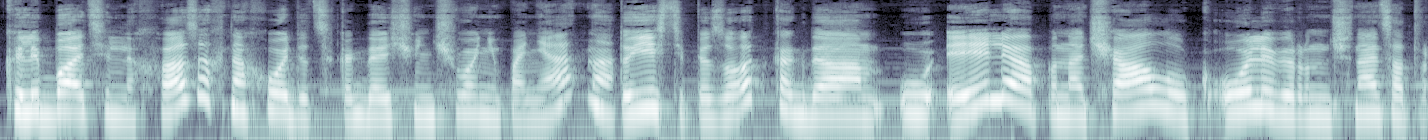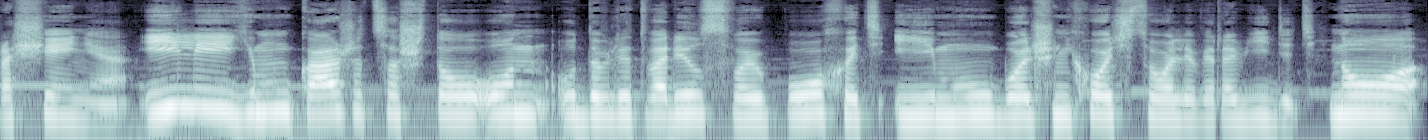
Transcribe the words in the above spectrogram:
колебательных фазах находятся, когда еще ничего не понятно, то есть эпизод, когда у Эля поначалу к Оливеру начинается отвращение. Или ему кажется, что он удовлетворил свою похоть, и ему больше не хочется Оливера видеть. Но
